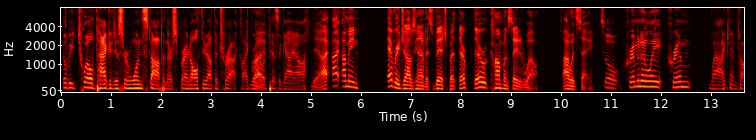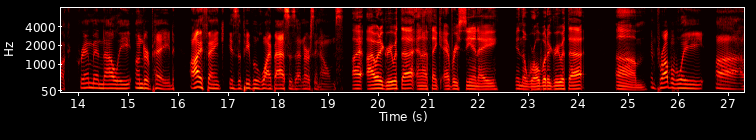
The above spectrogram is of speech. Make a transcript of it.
there'll be 12 packages for one stop and they're spread all throughout the truck. Like that would piss a guy off. Yeah. I, I I mean, every job's gonna have its bitch, but they're they're compensated well. I would say. So criminally, crim, wow, I can't talk. Criminally underpaid, I think, is the people who wipe asses at nursing homes. I I would agree with that, and I think every CNA in the world would agree with that. Um. and probably uh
